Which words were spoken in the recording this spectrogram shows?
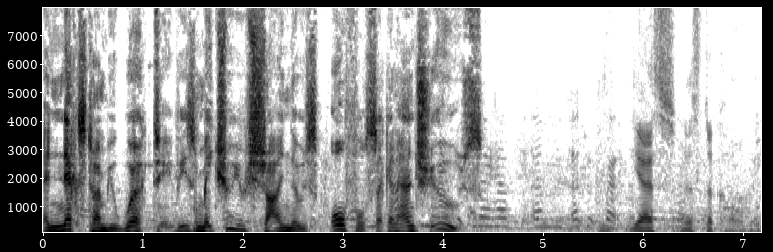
And next time you work, Davies, make sure you shine those awful second-hand shoes. Yes, Mr. Colby.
